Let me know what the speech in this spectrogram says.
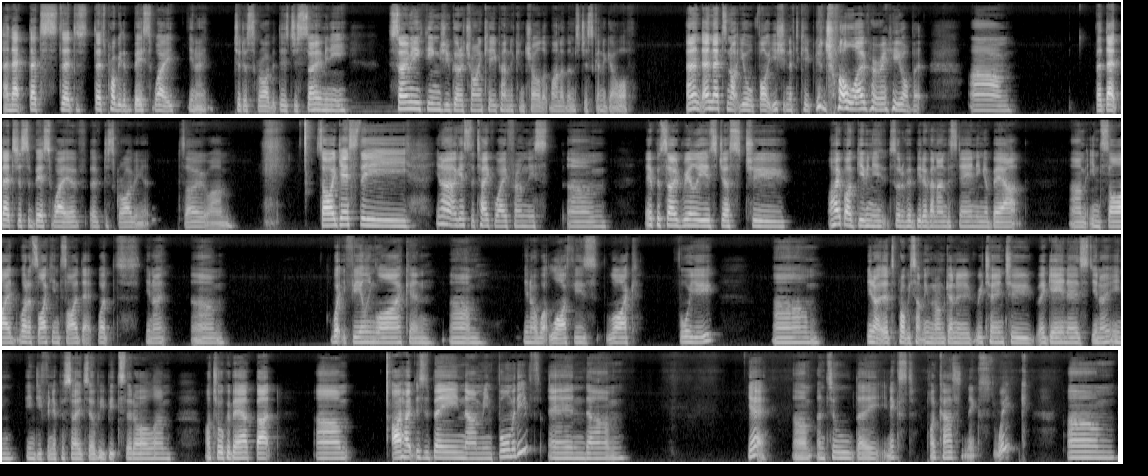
and that that's that's that's probably the best way, you know, to describe it. There's just so many, so many things you've got to try and keep under control that one of them's just going to go off. And and that's not your fault. You shouldn't have to keep control over any of it. Um, but that that's just the best way of of describing it. So um, so I guess the you know I guess the takeaway from this um episode really is just to I hope I've given you sort of a bit of an understanding about um, inside, what it's like inside that, what's, you know, um, what you're feeling like and, um, you know, what life is like for you. Um, you know, it's probably something that I'm going to return to again as, you know, in, in different episodes, there'll be bits that I'll, um, I'll talk about, but, um, I hope this has been, um, informative and, um, yeah, um, until the next podcast next week. Um,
